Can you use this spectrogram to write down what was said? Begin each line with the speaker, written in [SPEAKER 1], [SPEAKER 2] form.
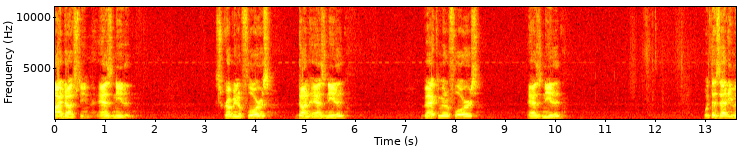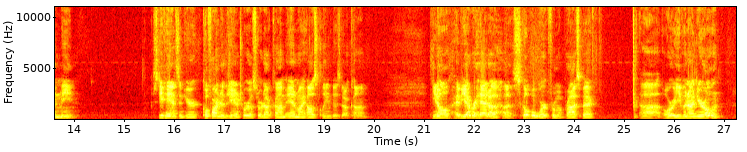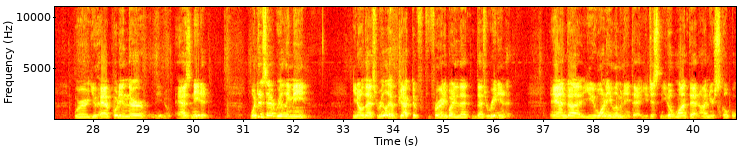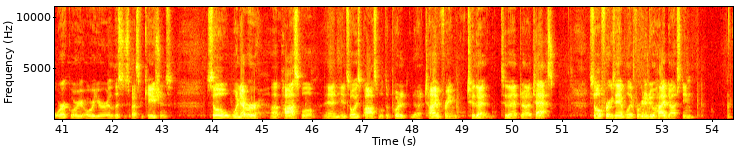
[SPEAKER 1] high dusting as needed. Scrubbing of floors done as needed. Vacuuming of floors as needed. What does that even mean? Steve Hansen here, co-founder of the janitorialstore.com and myhousecleanbiz.com. You know, have you ever had a, a, scope of work from a prospect uh, or even on your own where you have put in there you know, as needed? What does that really mean? You know, that's really objective for anybody that, that's reading it. And uh, you want to eliminate that. You just you don't want that on your scope of work or, or your list of specifications. So whenever uh, possible, and it's always possible to put a, a time frame to that to that uh, task. So for example, if we're going to do high dusting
